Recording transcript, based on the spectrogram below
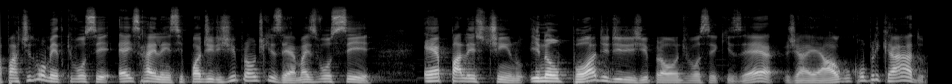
a partir do momento que você é israelense e pode dirigir para onde quiser, mas você é palestino e não pode dirigir para onde você quiser, já é algo complicado.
